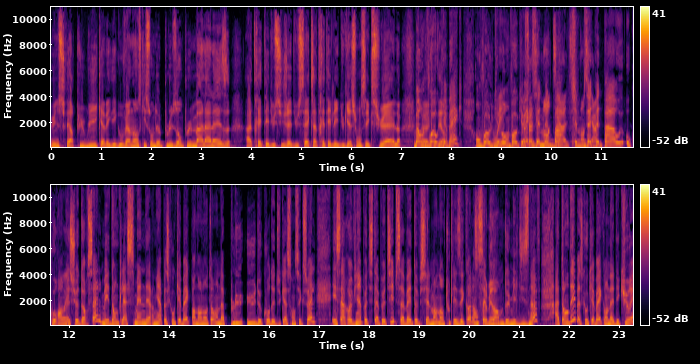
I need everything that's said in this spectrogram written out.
une sphère publique avec des gouvernances qui sont de plus en plus mal à l'aise à traiter du sujet du sexe, à traiter de l'éducation sexuelle. Ben, on le euh, voit au. Québec. On voit, au, Oui. on voit au Québec. ça, vous c'est êtes peut-être mondial, pas- c'est Vous êtes mondial. peut-être pas au, au courant, Oui. Monsieur Dorcel, mais donc la semaine dernière, parce qu'au Québec, pendant longtemps, on n'a plus eu de cours d'éducation sexuelle et ça revient petit à petit, puis ça va être officiellement dans toutes les écoles en septembre bien. 2019. Attendez, parce qu'au Québec, on a des curés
